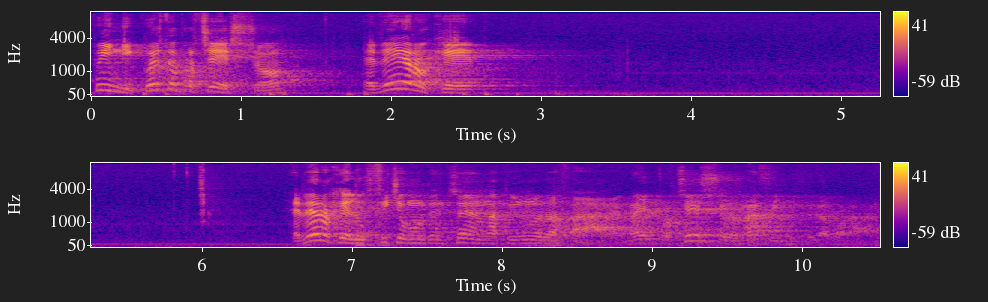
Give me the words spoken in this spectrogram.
Quindi questo processo è vero che è vero che l'ufficio manutenzione non ha più nulla da fare, ma il processo non ha finito di lavorare.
